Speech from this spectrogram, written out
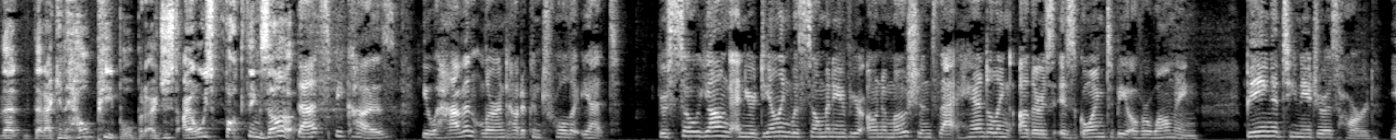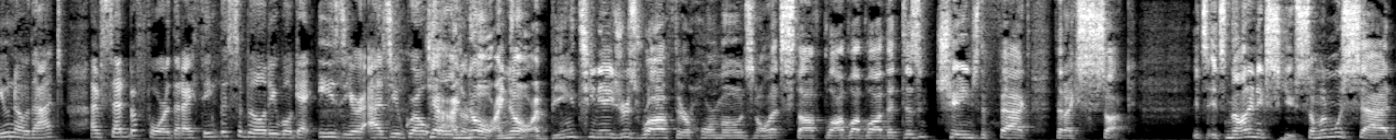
that that I can help people, but I just I always fuck things up. That's because you haven't learned how to control it yet. You're so young and you're dealing with so many of your own emotions that handling others is going to be overwhelming. Being a teenager is hard. You know that. I've said before that I think this ability will get easier as you grow yeah, older. I know, I know. Uh, being a teenager is rough. There are hormones and all that stuff, blah, blah, blah. That doesn't change the fact that I suck. It's it's not an excuse. Someone was sad,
